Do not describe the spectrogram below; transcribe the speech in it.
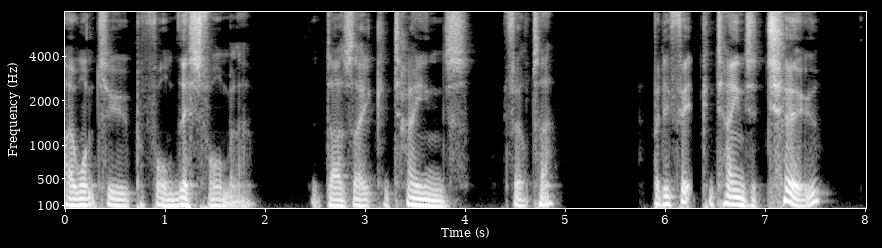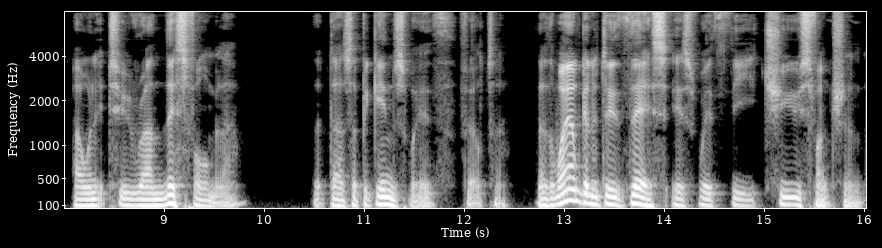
I want to perform this formula that does a contains filter. But if it contains a 2, I want it to run this formula that does a begins with filter. Now the way I'm going to do this is with the choose function.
